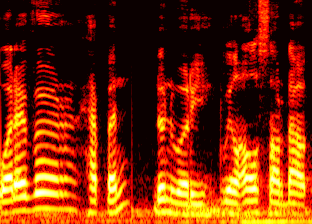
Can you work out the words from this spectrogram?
Whatever happen, don't worry, we'll all sort out.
